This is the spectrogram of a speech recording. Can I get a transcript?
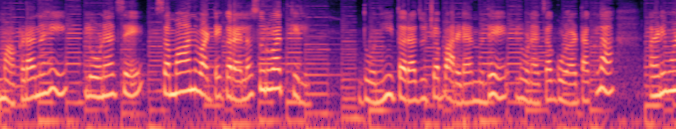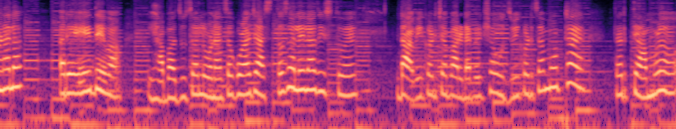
माकडानंही लोण्याचे समान वाटे करायला सुरुवात केली. दोन्ही तराजूच्या पारड्यांमध्ये लोण्याचा गोळा टाकला आणि म्हणाला अरे देवा ह्या बाजूचा लोण्याचा गोळा जास्त झालेला दिसतोय. डावीकडच्या पारड्यापेक्षा उजवीकडचा मोठा आहे तर त्यामुळं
